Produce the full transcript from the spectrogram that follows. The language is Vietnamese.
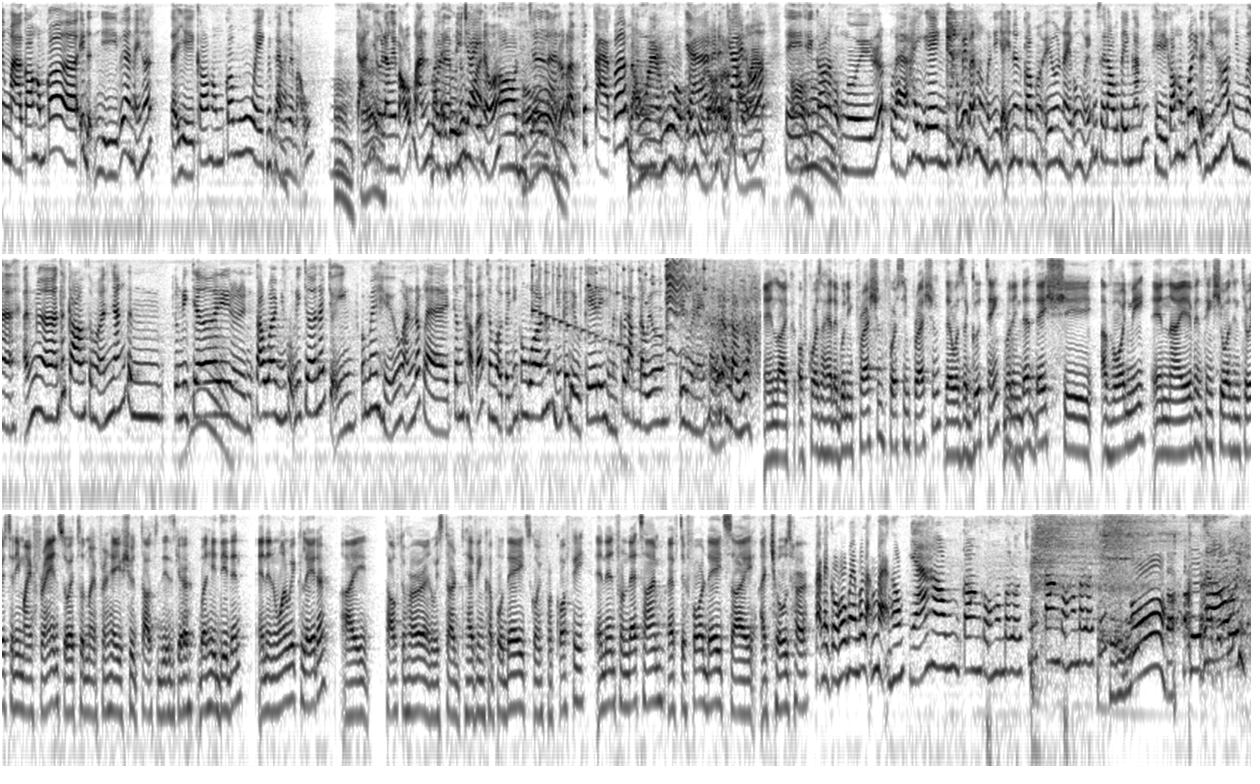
nhưng mà con không có ờ, ý định gì với anh này hết. Tại vì con không có muốn quen làm người mẫu. Ừ. cả vừa là người mẫu mà anh vừa Mà lại là DJ nữa. Ờ, DJ cho nên là rất là phức tạp á hoa lắm đúng không? Cái dạ người đó đẹp là trai nữa. Thì Ờ. thì con là một người rất là hay ghen không biết bản thân mình như vậy nên con mà yêu này con nghĩ con sẽ đau tim lắm thì con không có ý định gì hết nhưng mà ảnh ờ, anh thích con xong rồi anh nhắn tin con đi chơi rồi sau qua những cuộc đi chơi nói chuyện con mới hiểu ảnh rất là chân thật á xong rồi tự nhiên con quên hết những cái điều kia đi thì mình cứ đâm đầu vô yêu người này thôi cứ đâm đầu vô And like, of course, I had a good impression, first impression. That was a good thing. But in that day, she avoided me, and I even think she was interested in my friend. So I told my friend, hey, you should talk to this girl. But he didn't. And then one week later, I talked to her, and we started having a couple dates, going for coffee. And then from that time, after four dates, I, I chose her. bạn này cầu hôn em có lãng mạn không dạ không con còn không bao lâu trước con còn không bao lâu trước ồ thiệt không tôi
